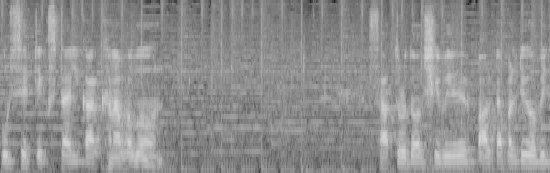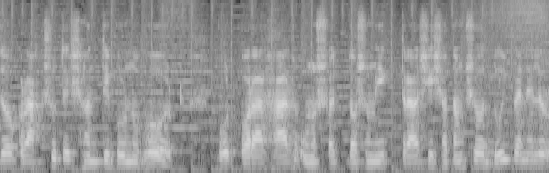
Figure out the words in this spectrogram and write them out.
পুড়ছে টেক্সটাইল কারখানা ভবন। ছাত্রদল শিবিরের পাল্টাপাল্টি অভিযোগ, রাকসুতে শান্তিপূর্ণ ভোট। ভোট পড়ার হার উনষাট দশমিক তিরাশি শতাংশ, দুই প্যানেলের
